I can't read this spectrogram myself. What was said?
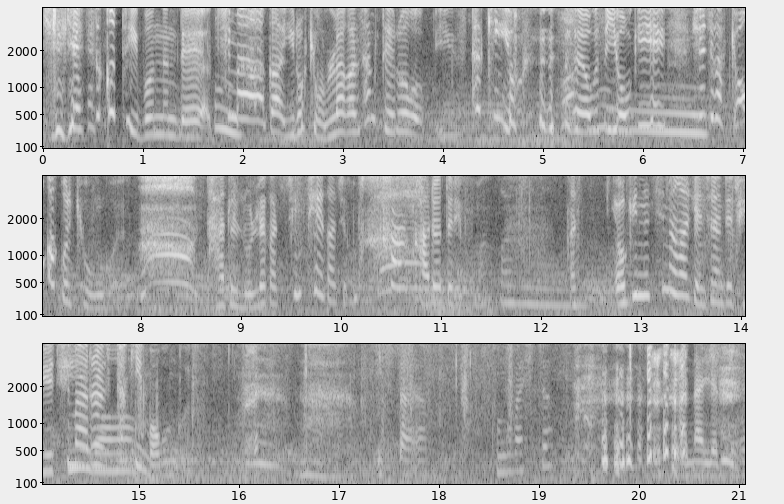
길게? 스커트 입었는데 치마가 이렇게 올라간 상태로 이 스타킹이 여기- 여기서 여기에 휴지가 껴갖고 이렇게 온 거예요. 다들 놀래가지고 창피해가지고 막 가려드리고 막 아이고. 여기는 치마가 괜찮은데 뒤에 치마를 뒤에가. 스타킹이 먹은 거예요. 아, 있어요. 궁금하시죠? 안 알려드려요.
